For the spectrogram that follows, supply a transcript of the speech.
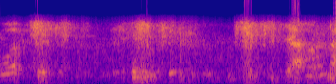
what?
